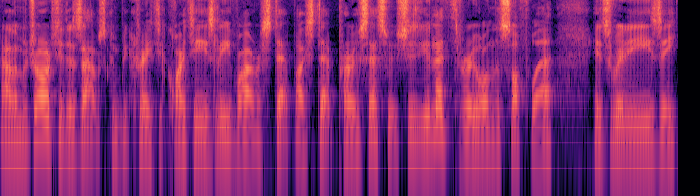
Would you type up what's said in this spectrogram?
Now, the majority of those apps can be created quite easily via a step by step process, which is you led through on the software. It's really easy.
